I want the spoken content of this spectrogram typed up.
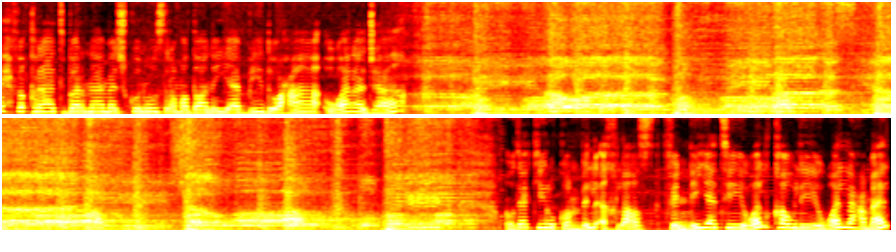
سنفتتح فقرات برنامج كنوز رمضانية بدعاء ورجاء. أذكركم بالإخلاص في النية والقول والعمل.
